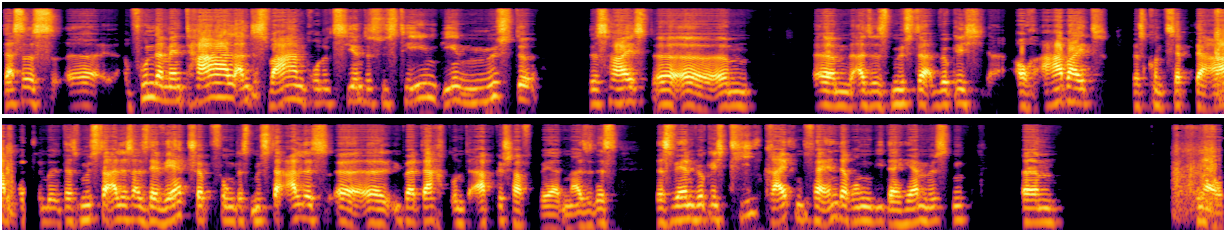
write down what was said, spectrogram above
dass es äh, fundamental an das warenproduzierende System gehen müsste. Das heißt, äh, äh, ähm, ähm, also es müsste wirklich auch Arbeit, das Konzept der Arbeit, das müsste alles, also der Wertschöpfung, das müsste alles äh, äh überdacht und abgeschafft werden. Also das, das wären wirklich tiefgreifende Veränderungen, die daher müssten. Ähm, Genau.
